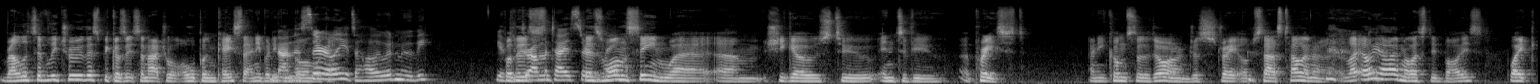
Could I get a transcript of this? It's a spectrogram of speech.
relatively true. This because it's an actual open case that anybody Not can go and look at. necessarily, it's a Hollywood movie. You have But to dramatize certain there's one scene where um, she goes to interview a priest, and he comes to the door and just straight up starts telling her, like, "Oh yeah, I molested boys." Like,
